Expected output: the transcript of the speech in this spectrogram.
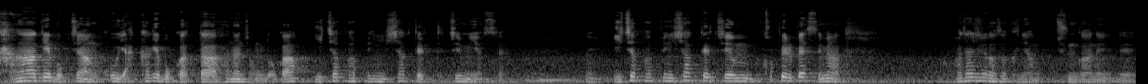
강하게 볶지 않고 약하게 볶았다 하는 정도가 2차 파핑이 시작될 때쯤이었어요 네, 2차 파핑이 시작될 즈음 커피를 뺐으면 화장실 가서 그냥 중간에 네,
